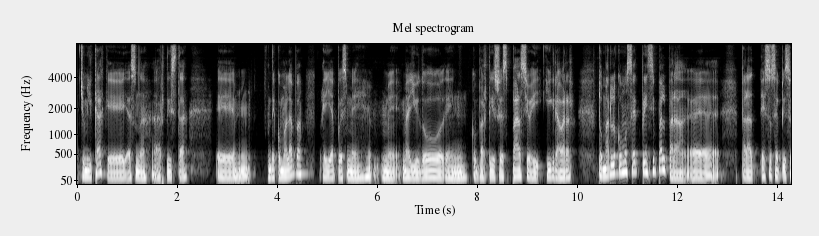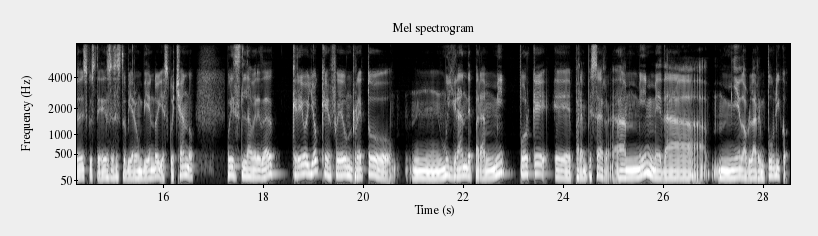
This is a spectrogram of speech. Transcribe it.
Chumilka, que ella es una artista em, de Comalapa. Ella pues me, me, ayudó en compartir su espacio y, grabar, tomarlo como set principal para, eh, para esos episodios que ustedes estuvieron viendo y escuchando. Pues la verdad creo yo que fue un reto mm, muy grande para mí porque, eh, para empezar, a mí me da miedo hablar en público,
